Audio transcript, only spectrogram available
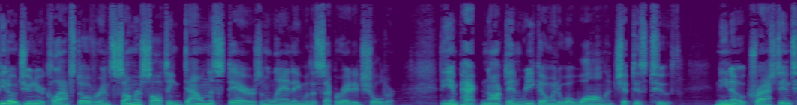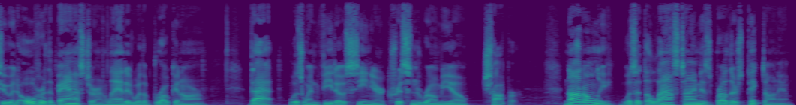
Vito Jr. collapsed over him, somersaulting down the stairs and landing with a separated shoulder. The impact knocked Enrico into a wall and chipped his tooth. Nino crashed into and over the banister and landed with a broken arm. That was when Vito Sr. christened Romeo Chopper. Not only was it the last time his brothers picked on him,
